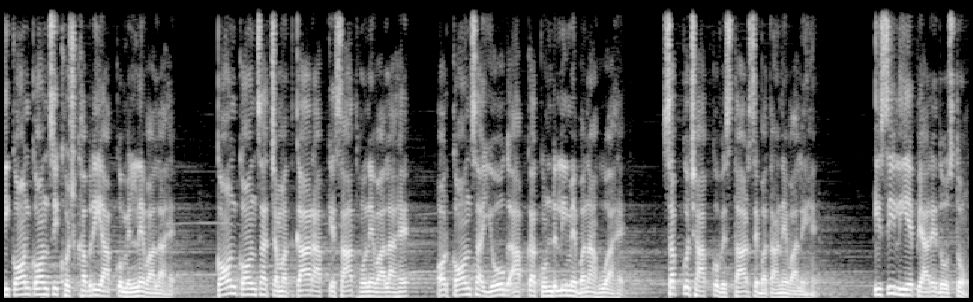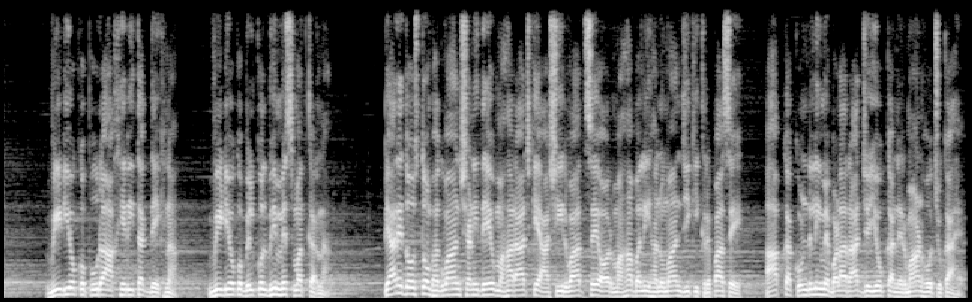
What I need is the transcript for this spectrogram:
कि कौन कौन सी खुशखबरी आपको मिलने वाला है कौन कौन सा चमत्कार आपके साथ होने वाला है और कौन सा योग आपका कुंडली में बना हुआ है। सब कुछ आपको विस्तार से बताने वाले हैं। इसीलिए प्यारे दोस्तों, वीडियो को पूरा आखिरी तक देखना, वीडियो को बिल्कुल भी मिस मत करना। प्यारे दोस्तों, भगवान शनिदेव महाराज के आशीर्वाद से और महाबली हनुमान जी की कृपा से आपका कुंडली में बड़ा राज्य योग का निर्माण हो चुका है।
